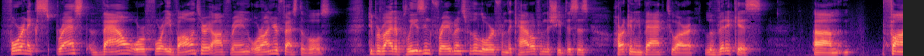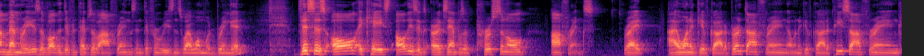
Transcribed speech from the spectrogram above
for an expressed vow or for a voluntary offering or on your festivals, to provide a pleasing fragrance for the Lord from the cattle, from the sheep. This is hearkening back to our Leviticus um, fond memories of all the different types of offerings and different reasons why one would bring it. This is all a case, all these are examples of personal offerings, right? I want to give God a burnt offering, I want to give God a peace offering.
